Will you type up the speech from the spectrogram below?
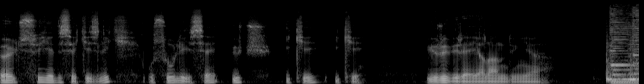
Ölçüsü 7-8'lik, usulü ise 3-2-2. Yürü bire yalan dünya. Müzik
